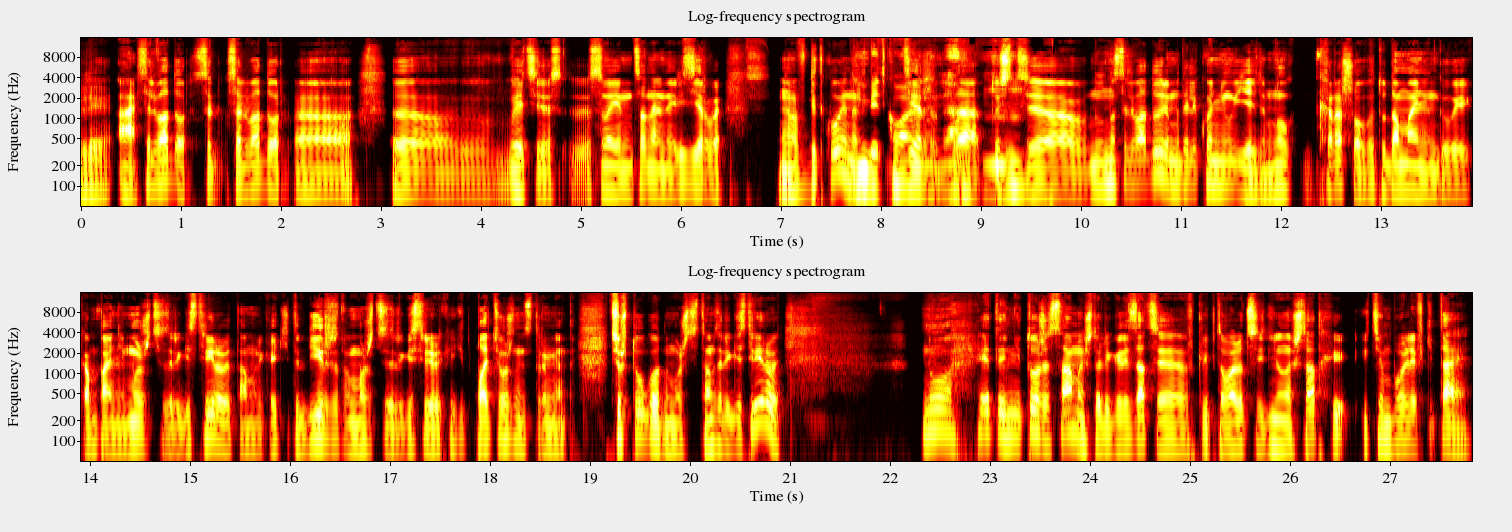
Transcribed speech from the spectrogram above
или... А, Сальвадор, Саль- Сальвадор, э, э, эти свои национальные резервы в биткоинах Биткоин, держит, да. да. То Мгм. есть, э, ну, на Сальвадоре мы далеко не уедем. Ну, хорошо, вы туда майнинговые компании можете зарегистрировать там, или какие-то биржи там можете зарегистрировать, какие-то платежные инструменты. Все что угодно можете там зарегистрировать. Но это не то же самое, что легализация в криптовалют в Соединенных Штатах и, и тем более в Китае.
